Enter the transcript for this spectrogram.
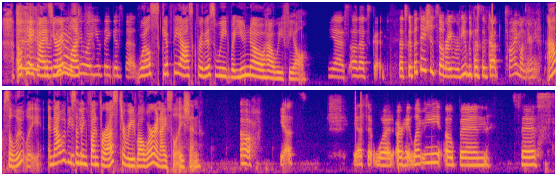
okay, guys, no, you're you in luck. Do what you think is best. We'll skip the ask for this week, but you know how we feel. Yes. Oh, that's good. That's good. But they should still rate and review because they've got time on their hands. Absolutely. And that would be something fun for us to read while we're in isolation. Oh, yes. Yes, it would. Okay, let me open this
